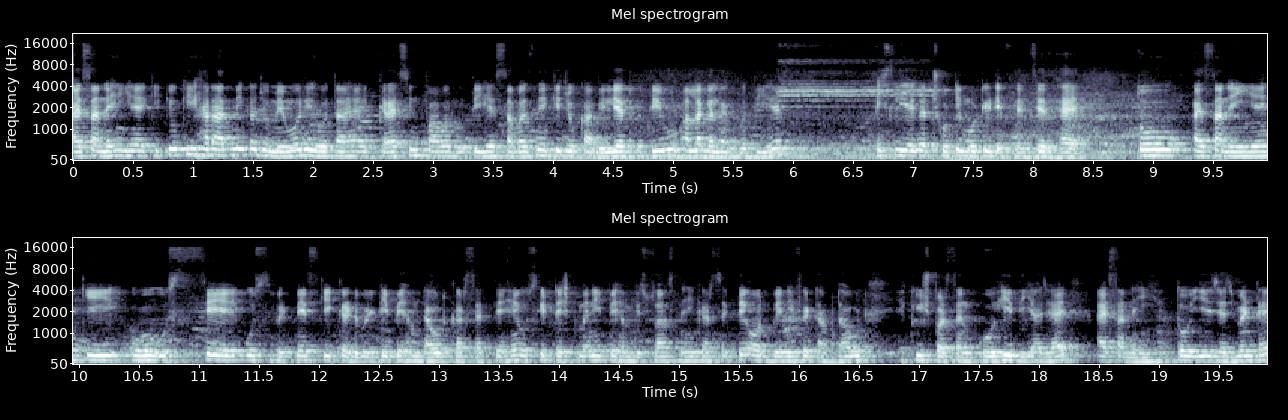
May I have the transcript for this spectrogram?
ऐसा नहीं है कि क्योंकि हर आदमी का जो मेमोरी होता है क्रैसिंग पावर होती है, समझने की जो काबिलियत होती है, वो अलग अलग होती है। इसलिए अगर छोटी मोटी डिफरेंसेस है तो ऐसा नहीं है कि वो उससे, उस विटनेस की क्रेडिबिलिटी पे हम डाउट कर सकते हैं, उसकी टेस्टमनी पे हम विश्वास नहीं कर सकते और benefit of doubt accused person को ही दिया जाए, ऐसा नहीं है। तो ये जजमेंट है।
